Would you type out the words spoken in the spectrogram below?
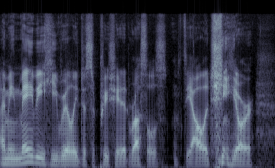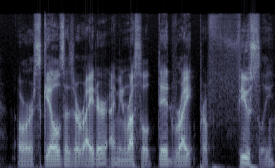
I mean, maybe he really just appreciated Russell's theology or or skills as a writer. I mean, Russell did write profusely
